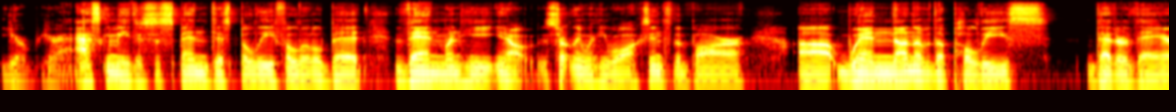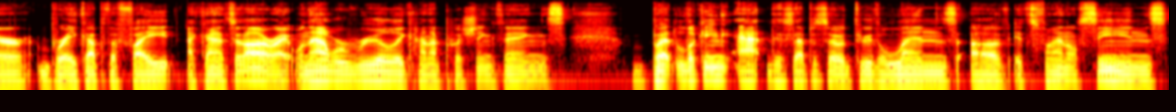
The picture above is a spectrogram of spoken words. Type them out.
you're you're asking me to suspend disbelief a little bit. Then when he, you know, certainly when he walks into the bar, uh, when none of the police that are there break up the fight, I kind of said, all right, well, now we're really kind of pushing things. But looking at this episode through the lens of its final scenes,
